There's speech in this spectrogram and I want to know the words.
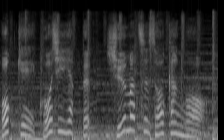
OK Cozy up 週末増刊号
